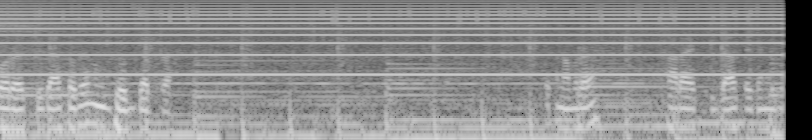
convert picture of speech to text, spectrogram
বড় একটি গাছ হবে এবং ঝোপ যাত্রা। এখন আমরা সারা একটি গাছ এঁকে নেব।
